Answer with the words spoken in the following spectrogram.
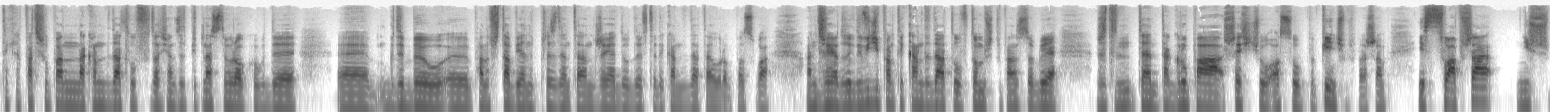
tak jak patrzył pan na kandydatów w 2015 roku, gdy E, gdy był e, pan w sztabie prezydenta Andrzeja Dudy, wtedy kandydata europosła Andrzeja Dudy. Gdy widzi pan tych kandydatów, to myśli pan sobie, że ten, ten, ta grupa sześciu osób, pięciu, przepraszam, jest słabsza niż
